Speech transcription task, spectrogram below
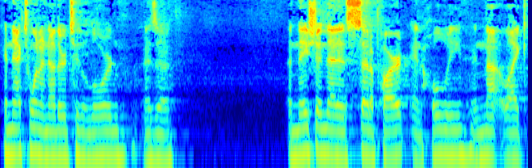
connect one another to the Lord as a a nation that is set apart and holy and not like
